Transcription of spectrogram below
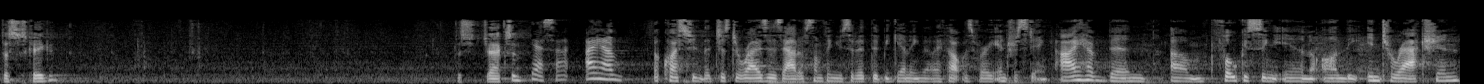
Justice Kagan? Justice Jackson? Yes, I, I have a question that just arises out of something you said at the beginning that I thought was very interesting. I have been um, focusing in on the interaction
